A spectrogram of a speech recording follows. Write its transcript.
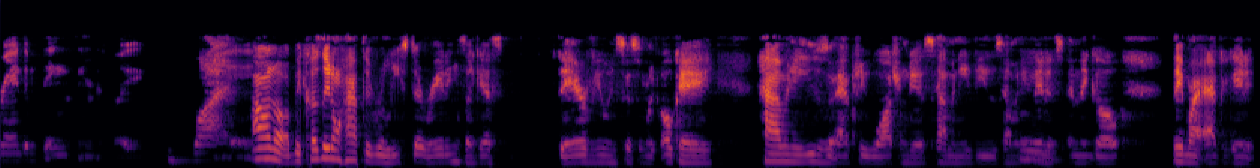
random things, and you're just like, why? I don't know because they don't have to release their ratings. I guess their viewing system, like, okay, how many users are actually watching this? How many views? How many Mm. minutes? And they go, they might aggregate it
